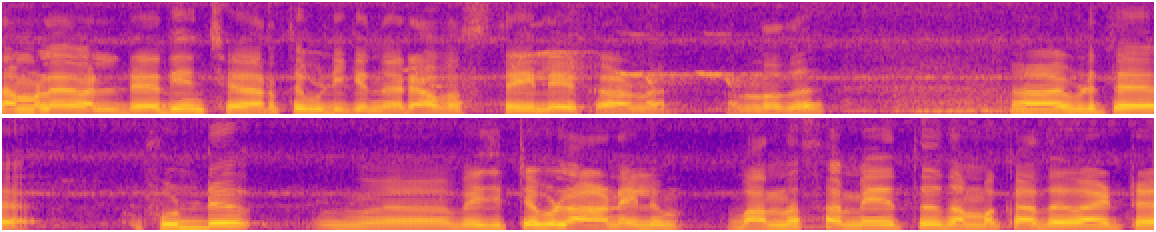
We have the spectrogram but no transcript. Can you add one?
നമ്മളെ വളരെയധികം ചേർത്ത് പിടിക്കുന്ന ഒരു അവസ്ഥയിലേക്കാണ് വന്നത്. ഇവിടുത്തെ ഫുഡ് വെജിറ്റബിൾ ആണെങ്കിലും വന്ന സമയത്ത് നമുക്കതുമായിട്ട്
